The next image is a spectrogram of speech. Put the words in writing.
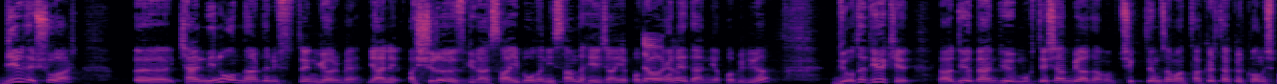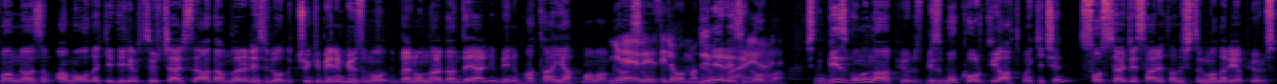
Bir de şu var, e, kendini onlardan üstün görme. Yani aşırı özgüven sahibi olan insan da heyecan yapabiliyor. Doğru. O neden yapabiliyor? Diyor, o da diyor ki, ya diyor ben diyor muhteşem bir adamım. Çıktığım zaman takır takır konuşmam lazım ama ola ki dilim sürçerse adamlara rezil olduk. Çünkü benim gözüm o- ben onlardan değerliyim. Benim hata yapmamam Yine lazım. rezil olma durumu Yine var rezil yani. olma. Şimdi biz bunu ne yapıyoruz? Biz bu korkuyu atmak için sosyal cesaret alıştırmaları yapıyoruz.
